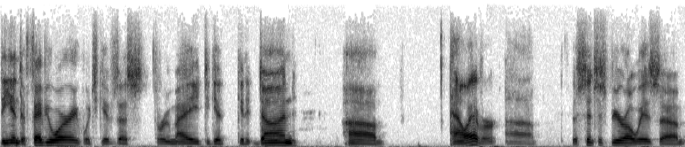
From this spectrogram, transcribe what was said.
the end of February, which gives us through May to get get it done. Um, however, uh, the Census Bureau is um,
